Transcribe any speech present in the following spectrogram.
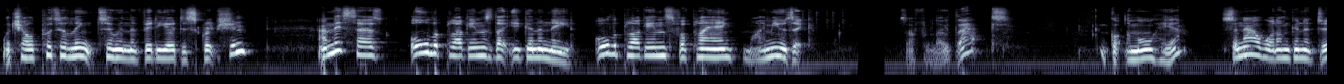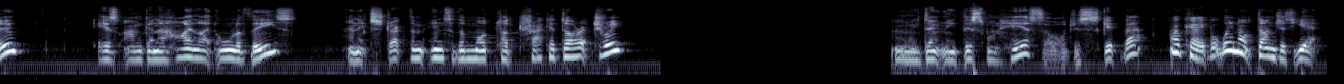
which I'll put a link to in the video description. And this has all the plugins that you're going to need. All the plugins for playing my music. So if we load that, I've got them all here. So now what I'm going to do is I'm going to highlight all of these and extract them into the modplug tracker directory. And we don't need this one here, so I'll just skip that. Okay, but we're not done just yet.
